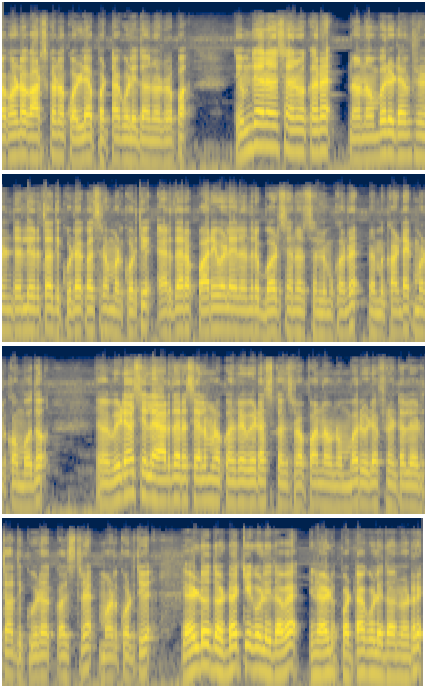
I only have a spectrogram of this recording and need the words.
ತೊಗೊಂಡೋಗಿ ಆರ್ಸ್ಕೊಳಕ್ಕೆ ಒಳ್ಳೆ ಪಟ್ಟಗಳಿದಾವೆ ನೋಡ್ರಪ್ಪ. ನಿಮ್ದೇನೋ ಸೇರ್ಬೇಕಂದ್ರೆ ನಾವು ನಂಬರ್ ಡ್ಯಾಮ್ ಸ್ಟೂಡೆಂಟಲ್ಲಿ ಇರುತ್ತೆ ಅದು ಕೂಡ ಕಳ್ಸರೆ ಮಾಡ್ಕೊಡ್ತೀವಿ. ಯಾರ್ದಾರ ಪಾರಿವಾಳ ಇಲ್ಲಾಂದ್ರೆ ಬರ್ಡ್ಸ್ ಅಲ್ಲಿ ಮುಖಂಡ್ರೆ ನಮಗೆ ಕಾಂಟ್ಯಾಕ್ಟ್ ಮಾಡ್ಕೊಬೋದು. ವೀಡಿಯೋಸ್ ಇಲ್ಲ, ಯಾರ್ದಾರ ಸೇಲ್ ಮಾಡ್ಕೊಂಡ್ರೆ ವೀಡಿಯೋಸ್ ಕನ್ಸ್ರಪ್ಪ ನಾವು ನಂಬರ್ ವೀಡಿಯೋ ಫ್ರೆಂಟಲ್ಲಿ ಇರುತ್ತೆ ಅದಕ್ಕೆ ವೀಡಿಯೋ ಕಳಿಸ್ರೆ ಮಾಡ್ಕೊಡ್ತೀವಿ. ಎರಡು ದೊಡ್ಡ ಅಕ್ಕಿಗಳಿದಾವೆ ಇನ್ನೆರಡು ಪಟ್ಟಗಳಿದಾವೆ ನೋಡ್ರಿ.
